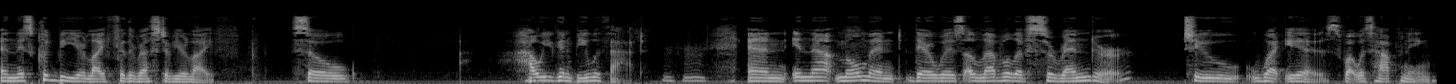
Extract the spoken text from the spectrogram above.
and this could be your life for the rest of your life. So, how are you going to be with that? Mm-hmm. And in that moment, there was a level of surrender to what is, what was happening,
